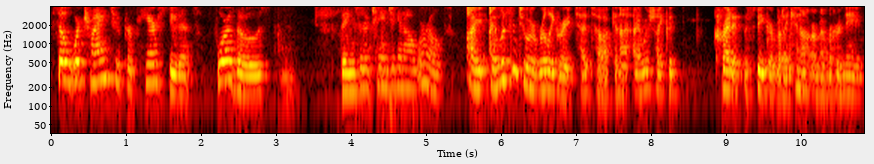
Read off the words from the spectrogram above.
so we're trying to prepare students for those things that are changing in our world I, I listened to a really great TED talk, and I, I wish I could credit the speaker, but I cannot remember her name.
